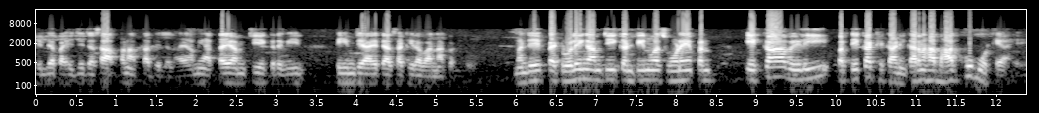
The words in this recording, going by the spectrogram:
दिल्या पाहिजे जसं आपण आता दिलेलं आहे. आम्ही आताही आमची एक रवी टीम जे आहे त्यासाठी रवाना करतो. म्हणजे पेट्रोलिंग आमची कंटिन्युअस होणे पण एका वेळी प्रत्येका ठिकाणी कारण हा भाग खूप मोठे आहे.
